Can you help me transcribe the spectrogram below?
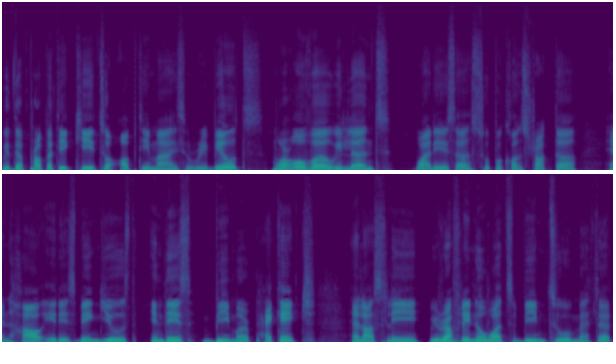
with the property key to optimize rebuilds. Moreover, we learned what is a super constructor and how it is being used in this beamer package and lastly, we roughly know what's beam to method,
